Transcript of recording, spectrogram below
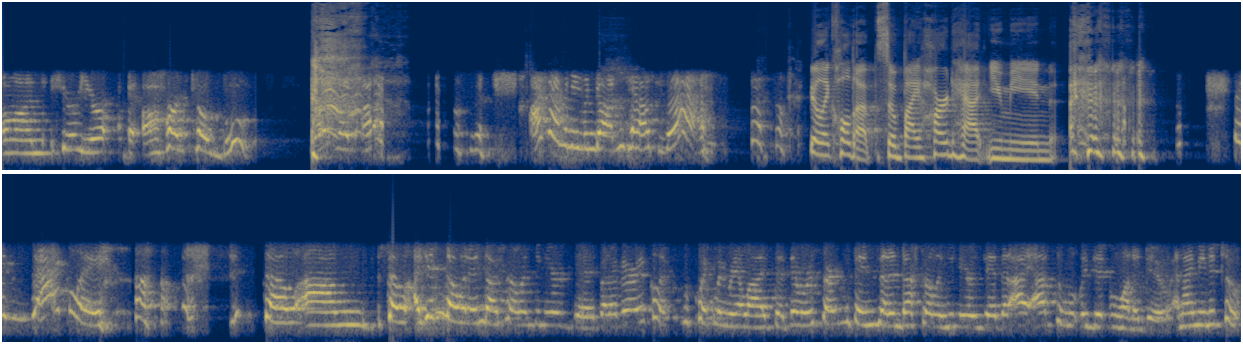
on here are your a hard toe boots. Like I, I haven't even gotten past that. You're like, hold up. So by hard hat, you mean. exactly. so, um, so I didn't know what industrial engineers did, but I very quick, quickly realized that there were certain things that industrial engineers did that I absolutely didn't want to do, and I needed to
